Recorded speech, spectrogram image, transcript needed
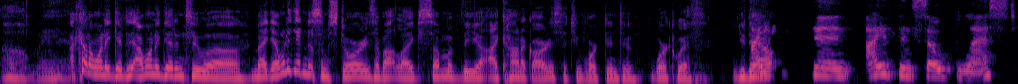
Oh man, I kind of want to get. I want to get into uh, Maggie. I want to get into some stories about like some of the uh, iconic artists that you've worked into, worked with. You down? I, been I've been so blessed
